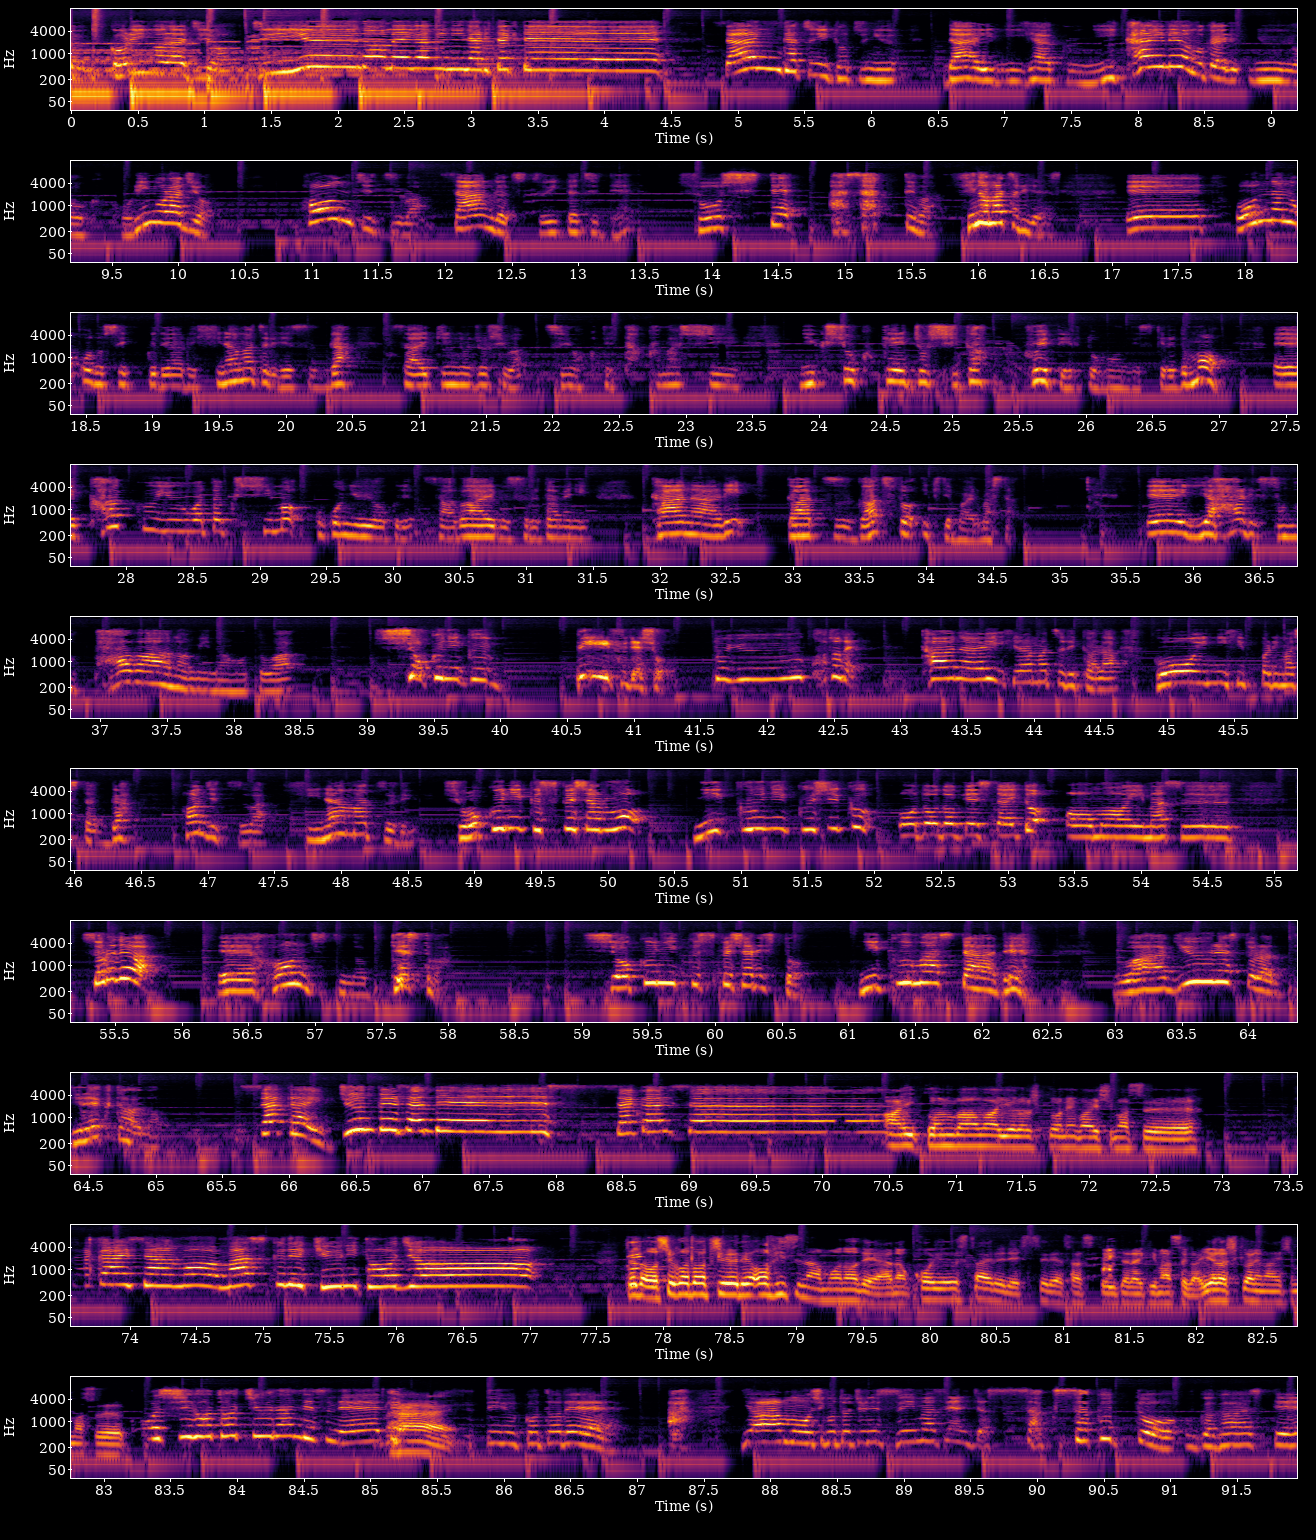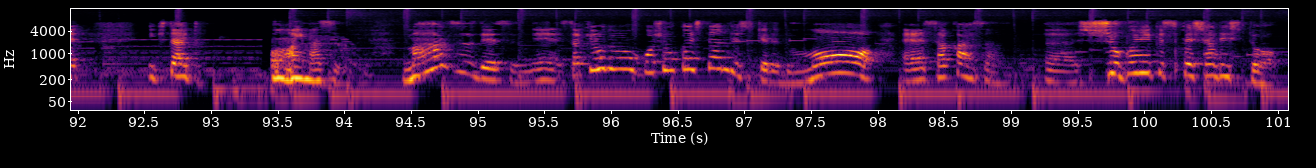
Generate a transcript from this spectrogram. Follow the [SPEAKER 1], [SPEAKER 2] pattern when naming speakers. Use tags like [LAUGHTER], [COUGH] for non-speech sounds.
[SPEAKER 1] ークコリンゴラジオ自由の女神になりたくて。3月に突入。第202回目を迎えるニューヨークコリンゴラジオ。本日は3月1日でそしてあさってはひな祭りです。えー、女の子の節句であるひな祭りですが最近の女子は強くてたくましい肉食系女子が増えていると思うんですけれども、えー、各いう私もここニューヨークでサバイブするためにかなりガツガツと生きてまいりました。えー、やはりそのパワーの源は食肉ビーフでしょということでかなりひな祭りから強引に引っ張りましたが本日はひな祭り食肉スペシャルを肉肉しくお届けしたいと思います。それでは、えー、本日のゲストは、食肉スペシャリスト、肉マスターで、和牛レストランディレクターの酒井淳平さんです。酒井さ
[SPEAKER 2] ん。はい、こんばんは。よろしくお願いします。
[SPEAKER 1] 酒井さんもマスクで急に登場。
[SPEAKER 2] ちょっとお仕事中でオフィスなもので、あの、こういうスタイルで失礼させていただきますが、よろしくお願いします。
[SPEAKER 1] お仕事中なんですね。はい。っていうことで、あ、いやもうお仕事中にすいません。じゃあ、サクサクっと伺わせていきたいと思います。まずですね、先ほどもご紹介したんですけれども、えー、酒井さん、えー、食肉スペシャリスト、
